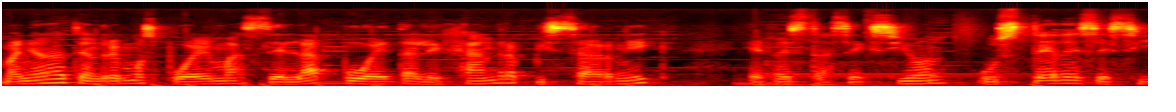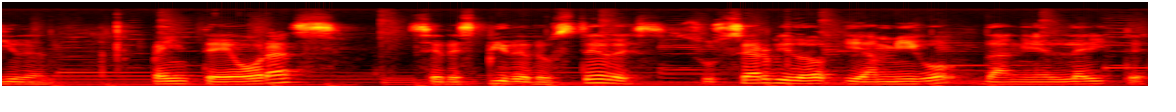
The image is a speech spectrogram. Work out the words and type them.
Mañana tendremos poemas de la poeta Alejandra Pizarnik en nuestra sección Ustedes deciden. 20 horas se despide de ustedes, su servidor y amigo Daniel Leite.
